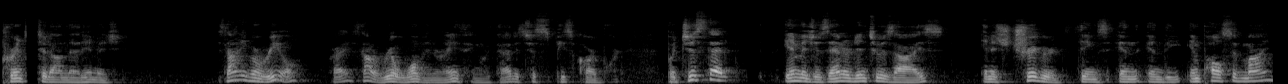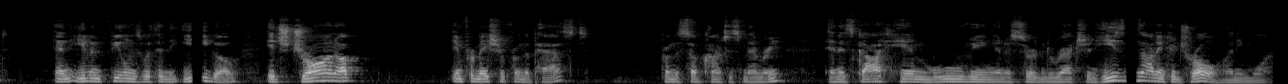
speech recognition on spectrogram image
printed on that image, it's not even real, right? It's not a real woman or anything like that. It's just a piece of cardboard. But just that image has entered into his eyes and it's triggered things in, in the impulsive mind and even feelings within the ego. It's drawn up information from the past, from the subconscious memory, and it's got him moving in a certain direction. He's not in control anymore.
